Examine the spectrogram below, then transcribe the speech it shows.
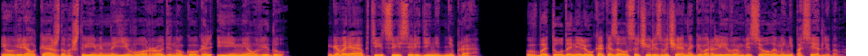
и уверял каждого, что именно его родину Гоголь и имел в виду, говоря о птице и середине Днепра. В быту Данилюк оказался чрезвычайно говорливым, веселым и непоседливым.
